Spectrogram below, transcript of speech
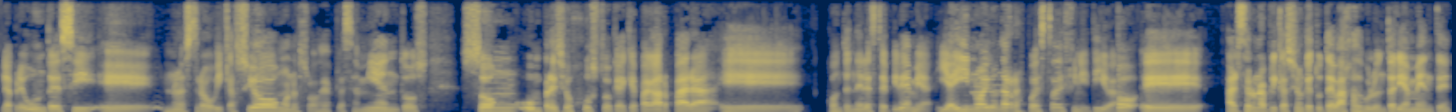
La pregunta es si eh, nuestra ubicación o nuestros desplazamientos son un precio justo que hay que pagar para contener esta epidemia. Y ahí no hay una respuesta definitiva. al ser una aplicación que tú te bajas voluntariamente,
